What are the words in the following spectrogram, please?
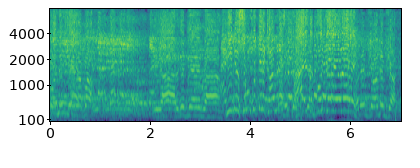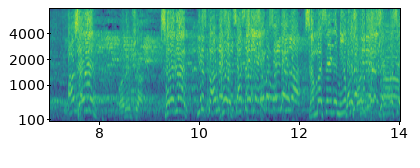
ಒಂದ್ ನಿಮಿಷ ಇಲ್ಲಪ್ಪ ಈಗ ಅರ್ಗತ್ ಏನಿಲ್ಲ ಈ ನೀವು ಸುಮ್ ಕೂತೀರಿ ಕಾಂಗ್ರೆಸ್ ಆಯ್ತು ಕೂತ್ಕೊಳ್ಳಿ ಹೇಳಿ. ಒಂದ್ ನಿಮಿಷ ಒಂದ್ ನಿಮಿಷ. ಶರಣ್, ಒಂದ್ ನಿಮಿಷ. ಸರಗಾರ್. ಇದು ಕಾಂಗ್ರೆಸ್ ಶಾಸಕರ ಸಮಸ್ಯೆ ಇಲ್ಲ. ಸಮಸ್ಯೆ ಈಗ ನೀವು first ಕೂತ್ಕೊಳ್ಳಿ. ಸಮಸ್ಯೆ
